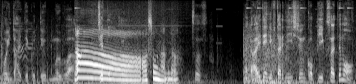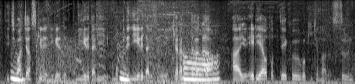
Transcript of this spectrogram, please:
ポイント入っていくっていうムーブは、ああ、そうなんだ。そうです。なんか相手に2人に一瞬こうピークされても、一うんワンチャンスキルで逃げれて逃げれたり、木で逃げれたりするキャラクターが、あああいうエリアを取っていく動きっていうのはするんで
